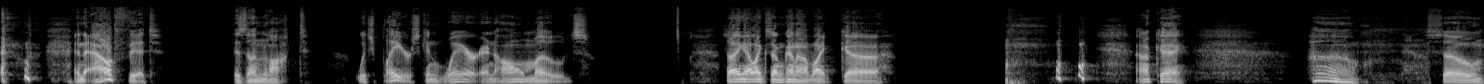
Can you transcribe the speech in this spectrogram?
an outfit is unlocked, which players can wear in all modes. So I got like some kind of like uh okay. Oh, so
